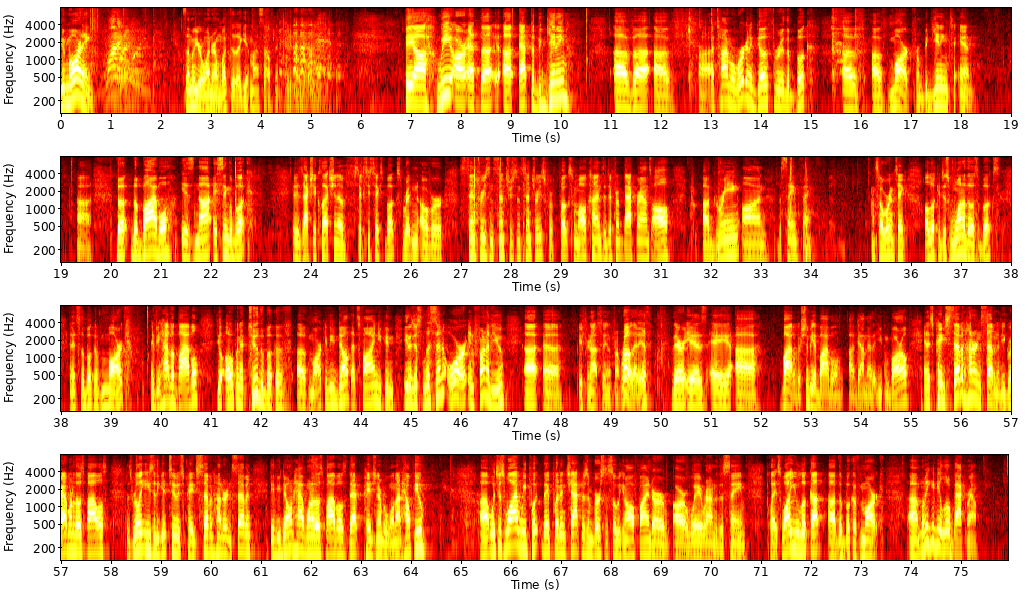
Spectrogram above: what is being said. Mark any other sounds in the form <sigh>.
Good morning. morning. Some of you are wondering, what did I get myself into? <laughs> hey, uh, we are at the, uh, at the beginning of, uh, of uh, a time where we're going to go through the book of, of Mark from beginning to end. Uh, the, the Bible is not a single book. It is actually a collection of 66 books written over centuries and centuries and centuries for folks from all kinds of different backgrounds, all agreeing on the same thing. And so we're going to take a look at just one of those books, and it's the book of Mark. If you have a Bible, you'll open it to the book of, of Mark. If you don't, that's fine. You can either just listen or in front of you, uh, uh, if you're not sitting in the front row, that is, there is a. Uh, Bible. There should be a Bible uh, down there that you can borrow. And it's page 707. If you grab one of those Bibles, it's really easy to get to. It's page 707. If you don't have one of those Bibles, that page number will not help you. Uh, which is why we put, they put in chapters and verses so we can all find our, our way around to the same place. While you look up uh, the book of Mark, um, let me give you a little background.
